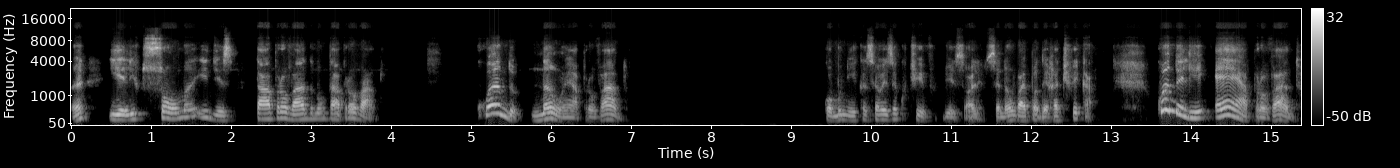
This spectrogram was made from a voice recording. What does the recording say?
Né? E ele soma e diz: está aprovado, não está aprovado. Quando não é aprovado, comunica-se ao executivo, diz: olha, você não vai poder ratificar. Quando ele é aprovado,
